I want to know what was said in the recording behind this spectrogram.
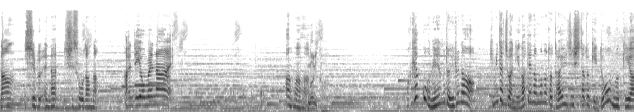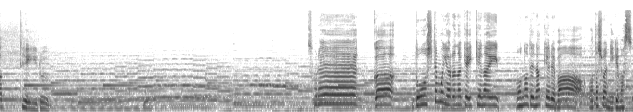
なん、しぶ、え、な、しそうだな。漢字読めない。何か？あ結構ネームドいるな。君たちは苦手なものと対峙した時どう向き合っている？それがどうしてもやらなきゃいけないものでなければ私は逃げます。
